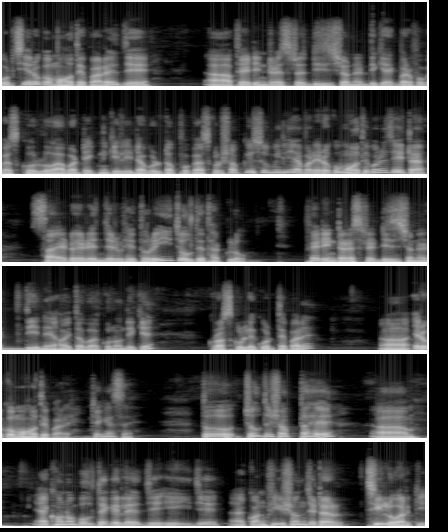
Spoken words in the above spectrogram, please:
করছি। এরকমও হতে পারে যে ফেড ইন্টারেস্ট ডিসিশনের দিকে একবার ফোকাস করল, আবার টেকনিক্যালি ডাবল টপ ফোকাস করল সব কিছু মিলিয়ে আবার এরকমও হতে পারে যে, এটা সাইড সাইডওয়ে রেঞ্জের ভেতরেই চলতে থাকল। ফেড ইন্টারেস্ট রেট ডিসিশনের দিনে হয়তো বা কোনো দিকে ক্রস করলে করতে পারে এরকমও হতে পারে, ঠিক আছে? তো চলতি সপ্তাহে এখনও বলতে গেলে যে এই যে কনফিউশন যেটা ছিল আর কি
